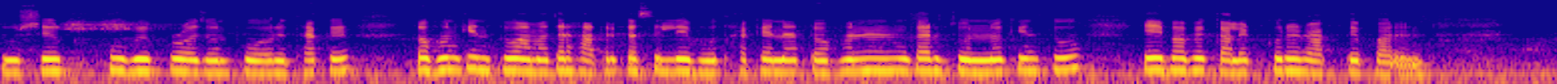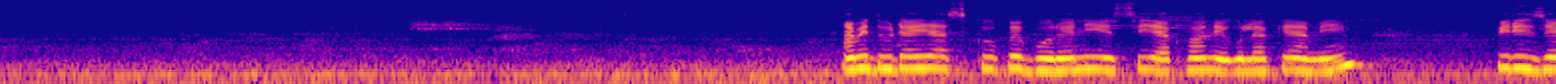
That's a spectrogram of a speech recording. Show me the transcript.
জুসের খুবই প্রয়োজন পড়ে থাকে। তখন কিন্তু আমাদের হাতের কাছে লেবু থাকে না। তখনকার জন্য কিন্তু এইভাবে কালেক্ট করে রাখতে পারেন। আমি দুটাই স্কুপে ভরে নিয়েছি। এখন এগুলাকে আমি ফ্রিজে,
